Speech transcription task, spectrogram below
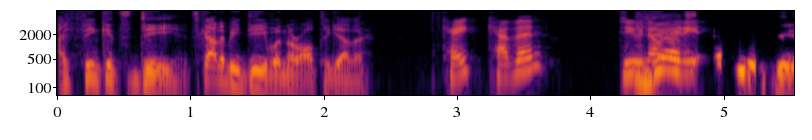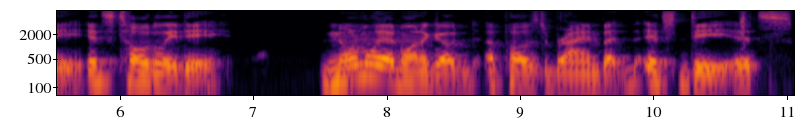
I think it's D. It's got to be D when they're all together. Okay. Kevin, do you know yeah, any? It's totally D. It's totally D. Normally, I'd want to go opposed to Brian, but it's D. It's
